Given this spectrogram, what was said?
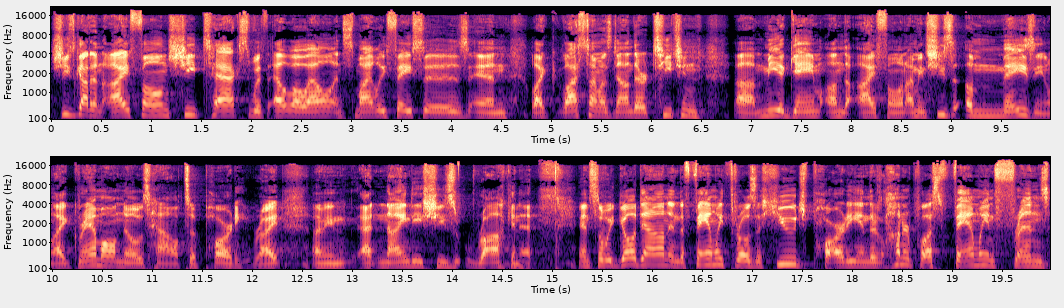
She's got an iPhone. She texts with LOL and smiley faces. And like last time I was down there teaching uh, me a game on the iPhone. I mean, she's amazing. Like, grandma knows how to party, right? I mean, at 90, she's rocking it. And so we go down, and the family throws a huge party, and there's 100 plus family and friends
